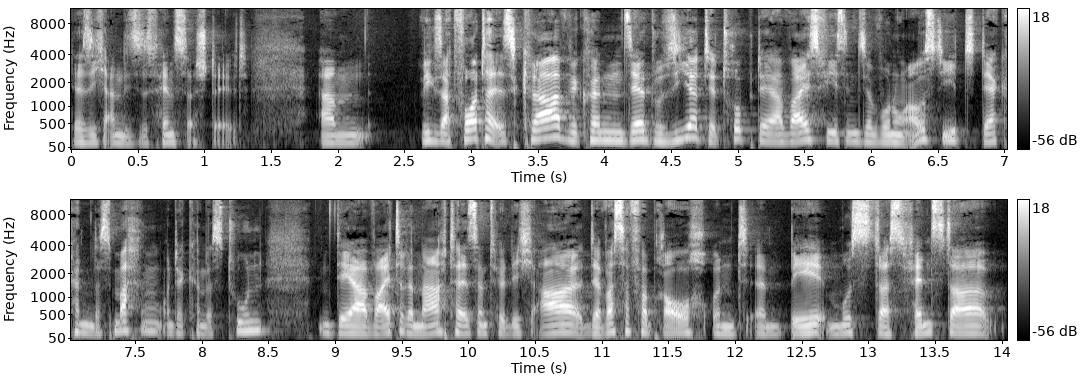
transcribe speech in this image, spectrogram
der sich an dieses Fenster stellt. Ähm, wie gesagt, Vorteil ist klar, wir können sehr dosiert, der Trupp, der weiß, wie es in dieser Wohnung aussieht, der kann das machen und der kann das tun. Der weitere Nachteil ist natürlich A, der Wasserverbrauch und ähm, B, muss das Fenster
